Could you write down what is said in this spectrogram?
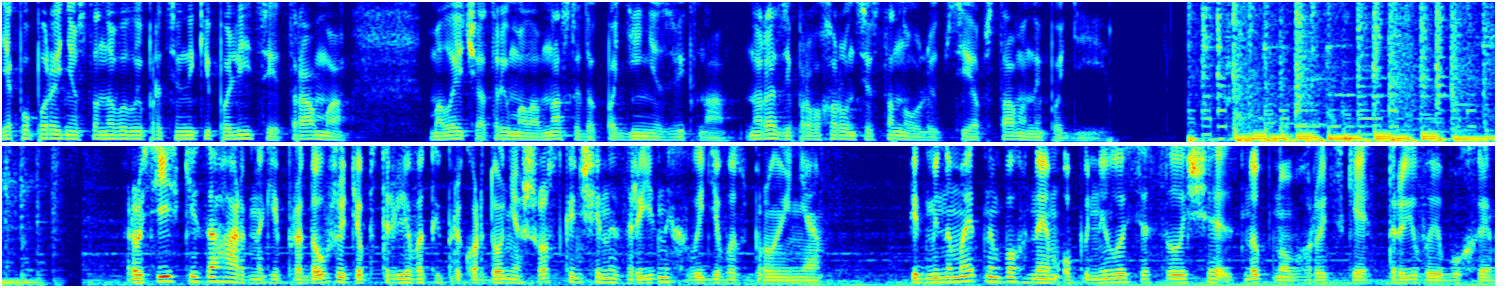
Як попередньо встановили працівники поліції, травма малеча отримала внаслідок падіння з вікна. Наразі правоохоронці встановлюють всі обставини події. Російські загарбники продовжують обстрілювати прикордоння Шосткинщини з різних видів озброєння. Під мінометним вогнем опинилося селище Знопновгородське три вибухи.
